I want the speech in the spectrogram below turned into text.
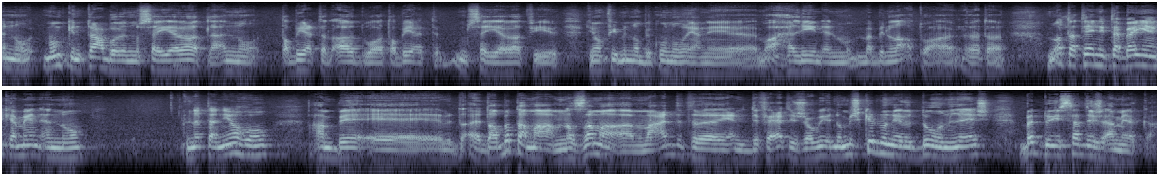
إنه ممكن تعبر المسيرات لأنه طبيعة الأرض وطبيعة المسيرات في اليوم في منهم بيكونوا يعني مؤهلين ما بينلقطوا هذا نقطة ثانية تبين كمان إنه نتنياهو عم آه، ضابطها مع منظمة مع عدة يعني الدفاعات الجوية إنه مش كلهم يردون ليش؟ بده يسرج أمريكا.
